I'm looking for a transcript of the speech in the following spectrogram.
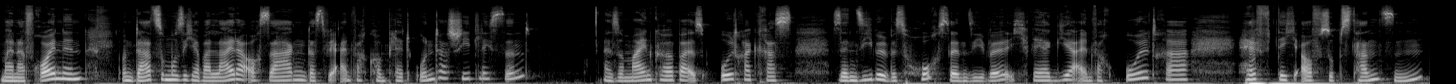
meiner Freundin. Und dazu muss ich aber leider auch sagen, dass wir einfach komplett unterschiedlich sind. Also mein Körper ist ultra krass sensibel bis hochsensibel. Ich reagiere einfach ultra heftig auf Substanzen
